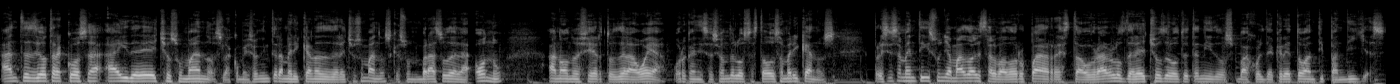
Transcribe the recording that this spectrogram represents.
Antes de otra cosa, hay derechos humanos. La Comisión Interamericana de Derechos Humanos, que es un brazo de la ONU, ah no, no es cierto, es de la OEA, Organización de los Estados Americanos, precisamente hizo un llamado a El Salvador para restaurar los derechos de los detenidos bajo el decreto antipandillas.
